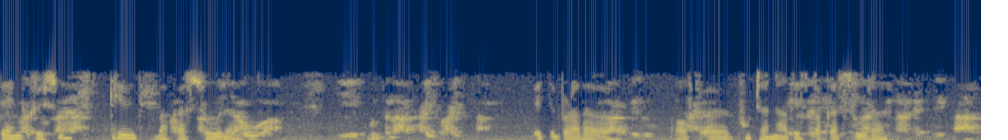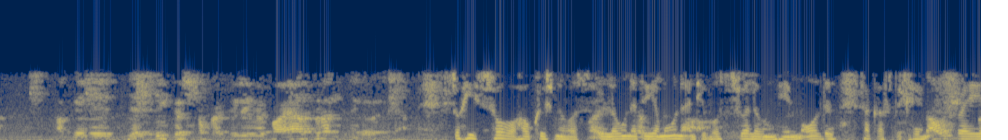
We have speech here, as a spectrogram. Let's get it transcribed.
then Krishna killed Bakasura. It's the brother of uh, Putana, this Bakasura. अकेले कृष्ण अकेले में पाया तुरंत निकल गया So he saw how Krishna was alone at the Yamuna and he was swallowing him. All the Sakas became afraid.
